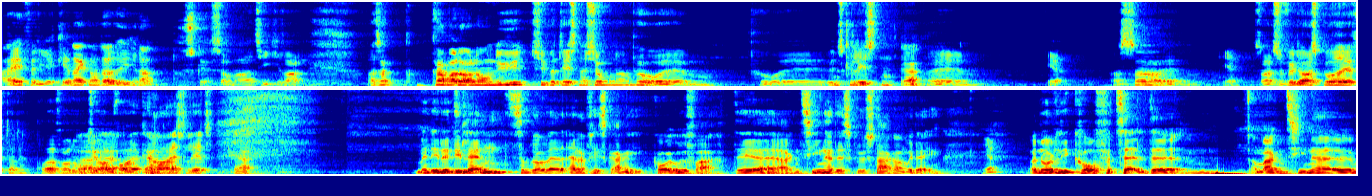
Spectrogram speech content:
Nej, fordi jeg kender ikke nogen, der har været i Iran. Du skal så meget til Iran. Og så kommer der jo nogle nye typer destinationer på, øh, på øh, ønskelisten. Ja. Øh, ja. Og så, øh, ja. så har jeg selvfølgelig også gået efter det. Prøvet at få nogle ja, job, ja, hvor jeg kan ja. rejse lidt. Ja. Men et af de lande, som du har været allerflest gange i, går jeg ud fra, det er Argentina, det skal vi snakke om i dag. Ja. Og nu har du lige kort fortalt øh, om Argentina, øh,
